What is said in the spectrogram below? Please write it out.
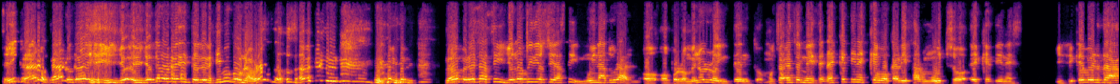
Sí, claro, claro, claro. Y yo, y yo te, lo, te lo con un abrazo, ¿sabes? No, pero es así. Yo los vídeos soy así, muy natural. O, o, por lo menos lo intento. Muchas veces me dicen, es que tienes que vocalizar mucho, es que tienes. Y sí que es verdad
